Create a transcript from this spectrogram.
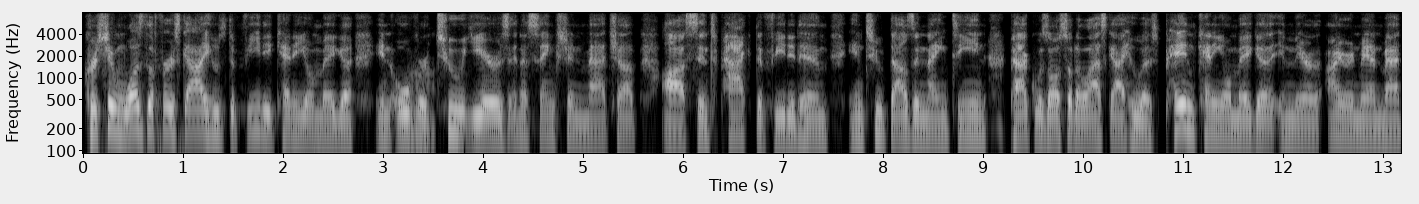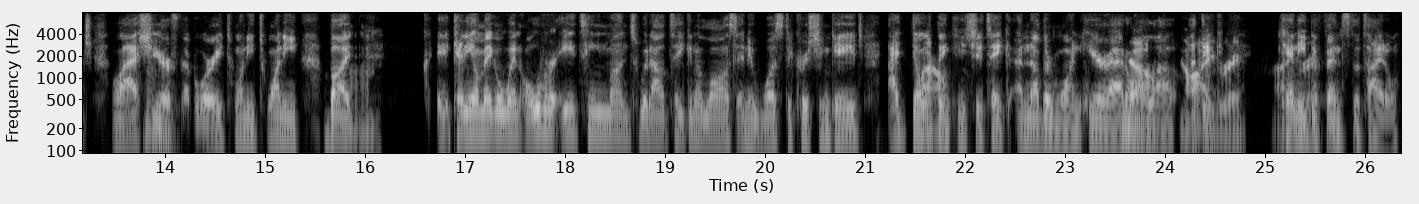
Christian was the first guy who's defeated Kenny Omega in over Mhm. two years in a sanctioned matchup. Uh, since Pac defeated him in 2019, Pac was also the last guy who has pinned Kenny Omega in their Iron Man match last year, February 2020. But Mhm. Eh, Kenny Omega went over 18 months without taking a loss, and it was to Christian Cage. I don't Wow. think he should take another one here at No, all out. no, I I, agree. I Kenny agree. defends the title.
